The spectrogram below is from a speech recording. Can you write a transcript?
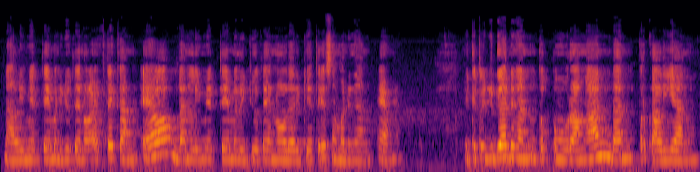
Nah, limit T menuju T0 FT kan L, dan limit T menuju T0 dari GT sama dengan M. Begitu juga dengan untuk pengurangan dan perkalian,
